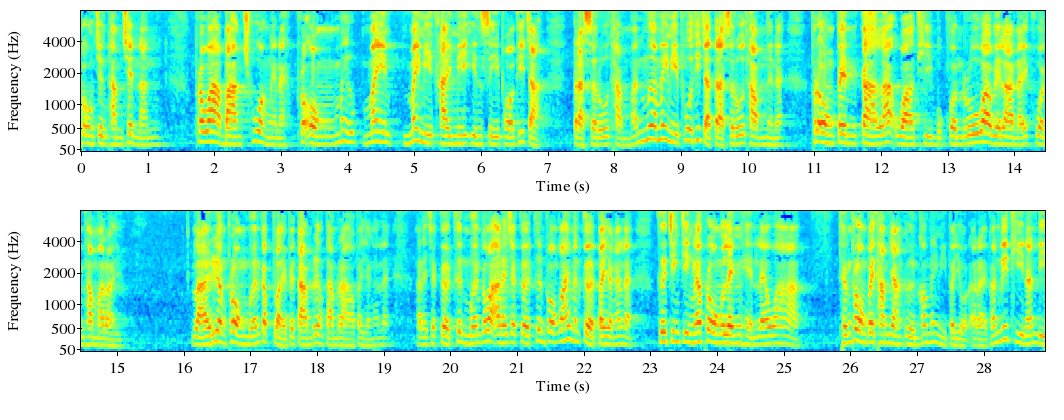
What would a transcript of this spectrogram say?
พระองค์จึงทำเช่นนั้น เพราะว่าบางช่วงเนี่ยนะพระองค์ไม่รู้ไม่ไม่มีใครมีอินทรีย์พอที่จะ ตรัสรู้ธรรมมันเมื่อไม่มีผู้ที่จะตรัสรู้ธรรมเนี่ยนะพระองค์เป็นกาละวาทีบุคคลรู้ว่าเวลาไหนควรทำอะไร หลายเรื่องพระองค์เหมือนกับปล่อยไปตามเรื่องตามราวไปอย่างนั้นแหละ อะไรจะเกิดขึ้นเหมือนกับว่าอะไรจะเกิดขึ้น พระองค์ก็ให้มันเกิดไปอย่างนั้นแหละ คือจริง ๆ แล้วพระองค์เล็งเห็นแล้วว่า ถึงพระองค์ไปทำอย่างอื่นก็ไม่มีประโยชน์อะไรพันวิธีนั้นดี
